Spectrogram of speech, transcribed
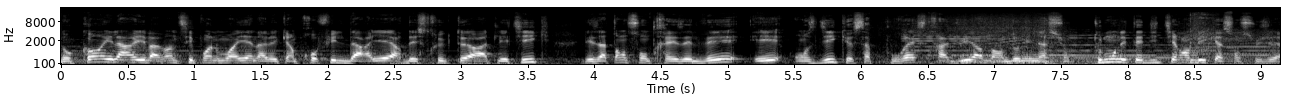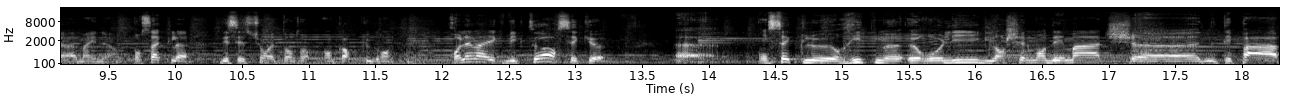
Donc quand il arrive à 26 points de moyenne avec un profil d'arrière destructeur athlétique, les attentes sont très élevées et on se dit que ça pourrait se traduire dans domination. Tout le monde était dithyrambique à son sujet à Miner. C'est pour ça que la déception est en- encore plus grande. Le problème avec Victor, c'est que euh, on sait que le rythme Euroleague, l'enchaînement des matchs euh, n'était pas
